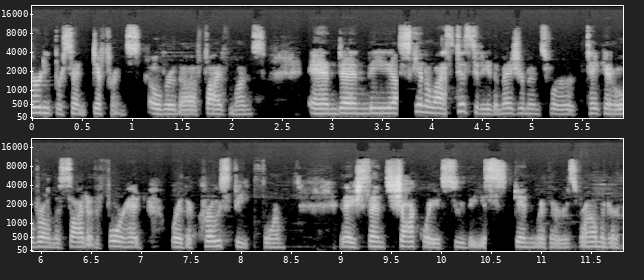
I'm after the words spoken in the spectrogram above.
30% difference over the five months. And then the uh, skin elasticity, the measurements were taken over on the side of the forehead where the crow's feet form. They sent shock waves through the skin with a Reviscometer.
